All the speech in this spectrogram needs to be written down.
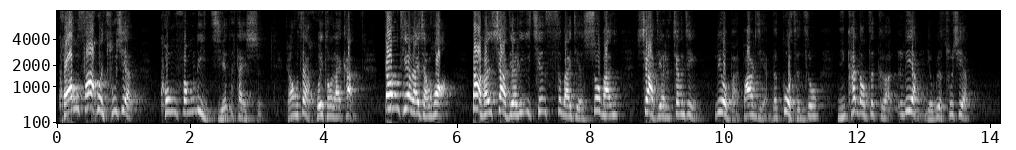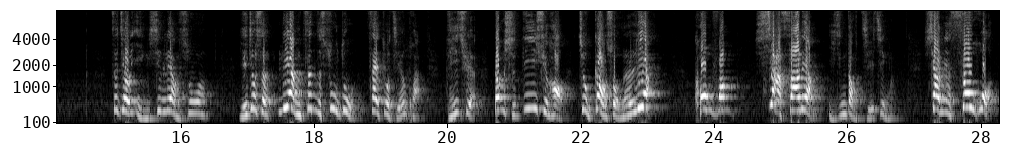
狂杀会出现空方力竭的态势。然后再回头来看，当天来讲的话，大盘下跌了一千四百点，收盘下跌了将近六百八十点的过程中，您看到这个量有没有出现？这叫隐性量缩，也就是量增的速度在做减缓。的确。当时第一讯号就告诉我们，量空方下杀量已经到捷径了。下面收获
